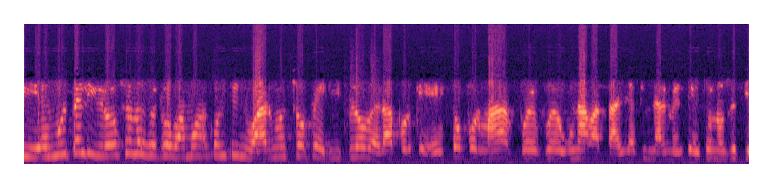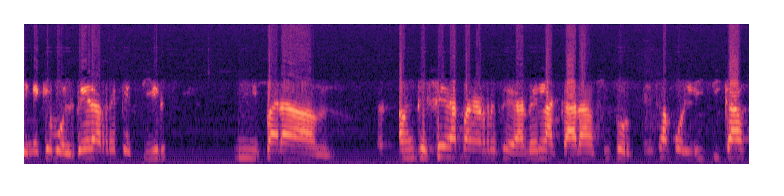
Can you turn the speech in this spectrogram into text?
Sí, es muy peligroso. Nosotros vamos a continuar nuestro periplo, ¿verdad? Porque esto, por más, fue, fue una batalla, finalmente, eso no se tiene que volver a repetir y para, aunque sea para reflejar en la cara su torpeza política,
